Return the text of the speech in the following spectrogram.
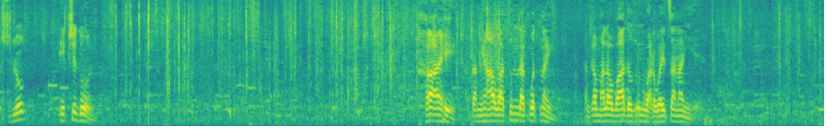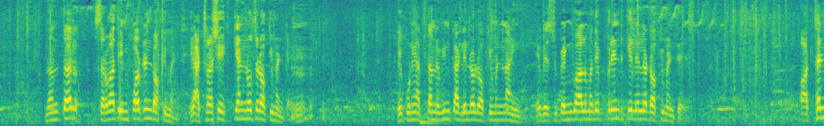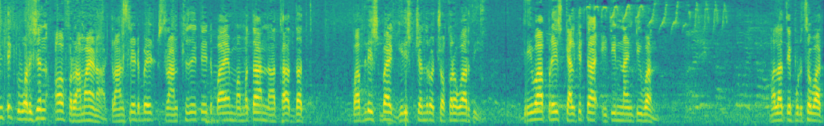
श्लोक एकशे दोन. हा आहे. आता मी हा वाचून दाखवत नाही. कारण का मला वाद अजून वाढवायचा नाहीये. नंतर सर्वात इम्पॉर्टंट डॉक्युमेंट हे अठराशे एक्क्याण्णवचं डॉक्युमेंट आहे. हे कुणी आत्ता नवीन काढलेलं डॉक्युमेंट नाही. हे वेस्ट बेंगॉलमध्ये प्रिंट केलेलं डॉक्युमेंट आहे. Authentic version of Ramayana translate by translated by Mamata Natha Dutt publish by Girishchandra Chakravarti Deva press Calcutta eighteen ninety one. मला ते पुढचं वाच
